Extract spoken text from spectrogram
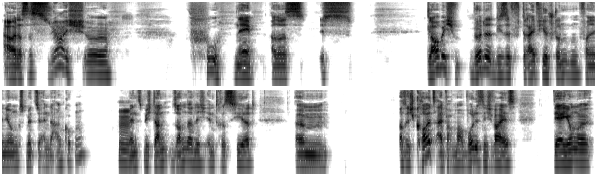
aber das ist, ja, ich, äh, puh, nee, also das ist, glaube ich, würde diese drei, vier Stunden von den Jungs mit zu Ende angucken Hm. wenn es mich dann sonderlich interessiert, ähm, also ich call's einfach mal, obwohl ich es nicht weiß, der Junge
